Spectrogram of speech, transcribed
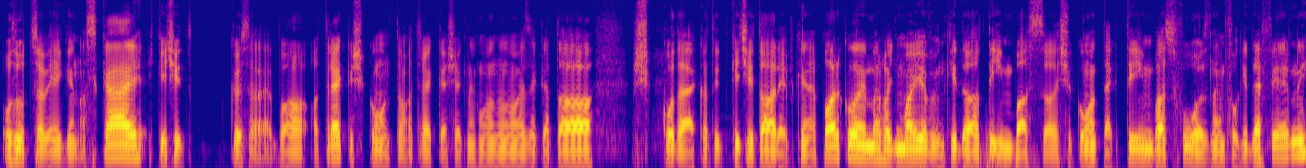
az utca végén a Sky, egy kicsit közelebb a, a track, és akkor mondtam a trekkeseknek, mondom, ezeket a Skodákat itt kicsit arrébb kéne parkolni, mert hogy majd jövünk ide a Team Busszal, és akkor mondták Team Bus, fú, az nem fog ideférni.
